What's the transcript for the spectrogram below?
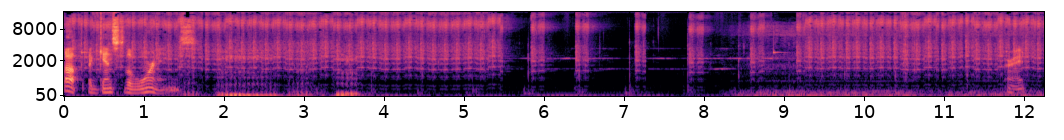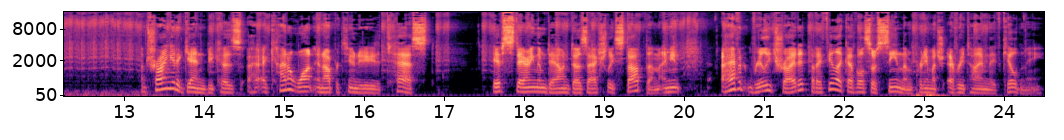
up against the warnings. Alright. I'm trying it again because I, I kind of want an opportunity to test if staring them down does actually stop them. I mean, I haven't really tried it, but I feel like I've also seen them pretty much every time they've killed me.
